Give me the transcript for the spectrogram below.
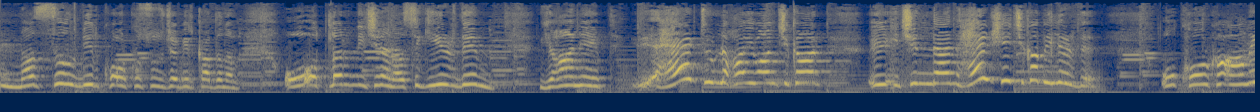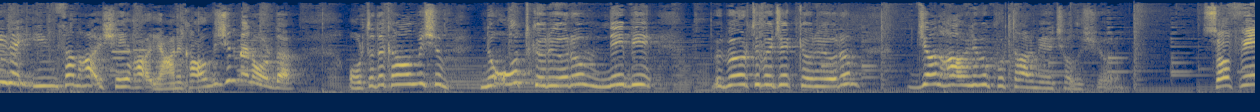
Nasıl bir korkusuzca bir kadınım. O otların içine nasıl girdim? Yani e, her türlü hayvan çıkar e, içinden her şey çıkabilirdi. O korku anıyla insan şey yani kalmışım ben orada. Ortada kalmışım. Ne ot görüyorum ne bir börtü böcek görüyorum. Can havlimi kurtarmaya çalışıyorum. Sofi!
